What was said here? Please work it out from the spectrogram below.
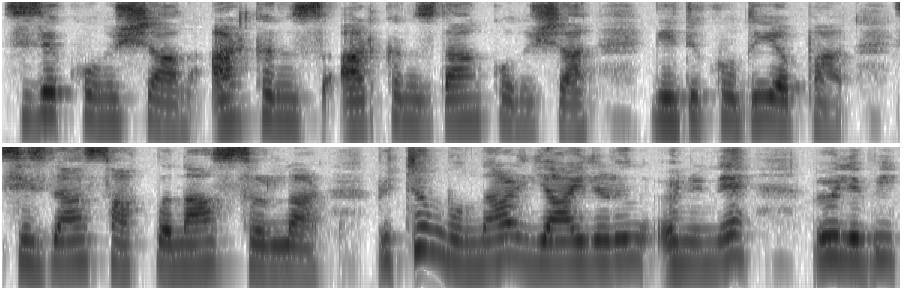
size konuşan, arkanız arkanızdan konuşan, dedikodu yapan, sizden saklanan sırlar, bütün bunlar yayların önüne böyle bir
